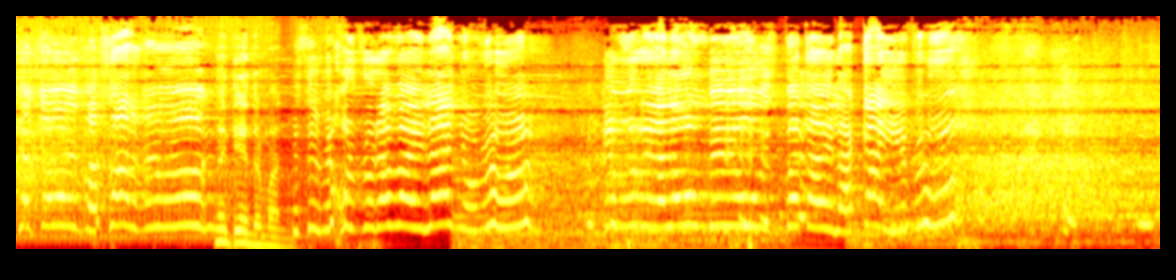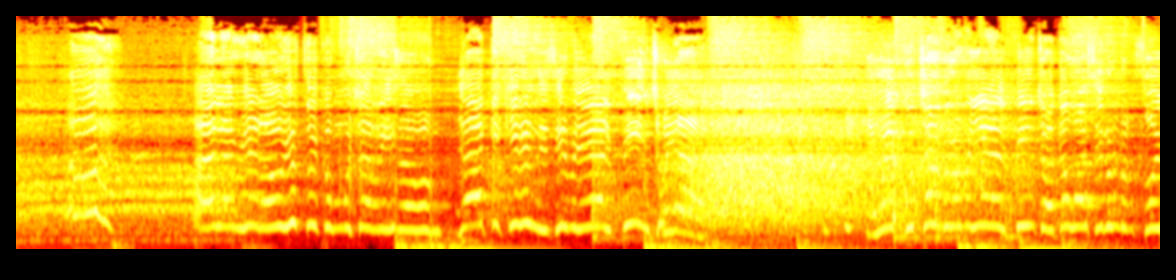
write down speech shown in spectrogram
¿Qué acaba de pasar, weón? No entiendo, hermano. Es el mejor programa del año, weón. Hemos regalado un bebé a un pata de la calle, weón. Hoy estoy con mucha risa, weón. Ya, ¿qué quieren decir? Me llega el pincho, ya. Te voy a escuchar, pero me llega el pincho. Acabo de hacer un... Soy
